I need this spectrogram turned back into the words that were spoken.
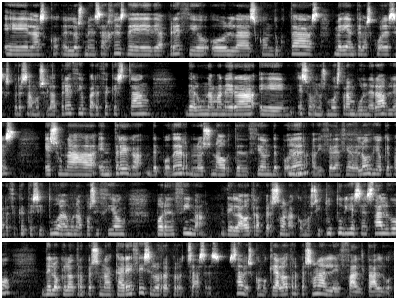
eh, las, los mensajes de, de, aprecio o las conductas mediante las cuales expresamos el aprecio parece que están de alguna manera, eh, eso, nos muestran vulnerables es una entrega de poder, no es una obtención de poder, a diferencia del odio que parece que te sitúa en una posición por encima de la otra persona, como si tú tuvieses algo de lo que la otra persona carece y se lo reprochases, ¿sabes? Como que a la otra persona le falta algo,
